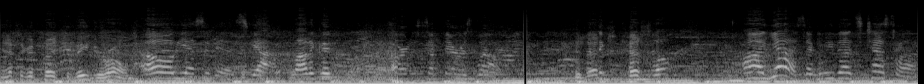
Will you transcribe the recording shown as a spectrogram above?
And that's a good place to be, Jerome. Oh, yes it is, yeah. A lot of good artists up there as well. Is that Tesla? Uh, yes, I believe that's Tesla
